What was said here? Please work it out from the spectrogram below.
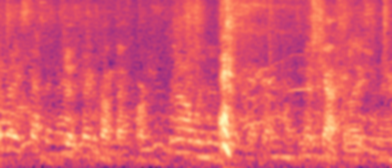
Nobody step in there. Didn't think about that part. no we just Miscalculation there.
